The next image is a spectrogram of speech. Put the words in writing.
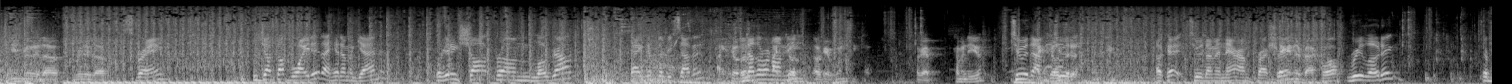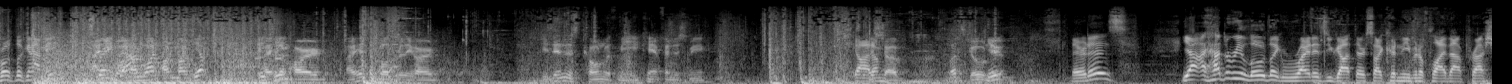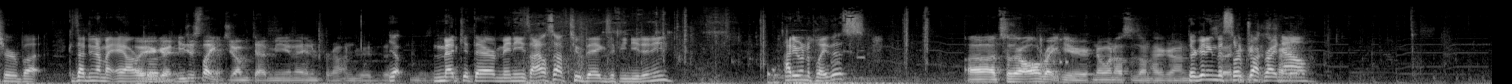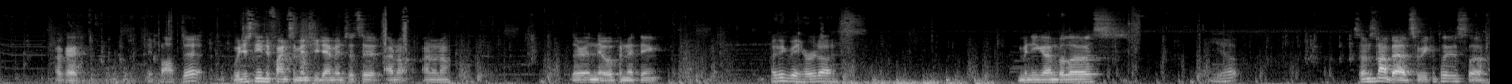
He's really low. Really low. Spraying. He jumped up whited. I hit him again. We're getting shot from low ground. Tagged him 37. I killed him. Another one I on me. killed- Okay, one. Okay, coming to you. Two of them. Two killed of them. Okay, two of them in there. I'm Taking pressuring. their back wall. Reloading. They're both looking at me. I Spraying down. on one. On one. Yep. I hit him hard. I hit them both really hard. He's in this cone with me. He can't finish me. Got Nice him. job. Let's go, Cute. dude. There it is. Yeah, I had to reload like right as you got there, so I couldn't even apply that pressure, but because I didn't have my AR Oh, you're reloaded. good. He just like jumped at me and I hit him for 100. Yep. Medkit there, minis. I also have two bigs if you need any. How do you want to play this? Uh, so they're all right here. No one else is on high ground. They're getting the So slurp truck right now. Okay. They popped it. We just need to find some entry damage. That's it. I don't. I don't know. They're in the open, I think. I think they heard us. Minigun below us. Yep. Zone's not bad, so we can play this slow.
